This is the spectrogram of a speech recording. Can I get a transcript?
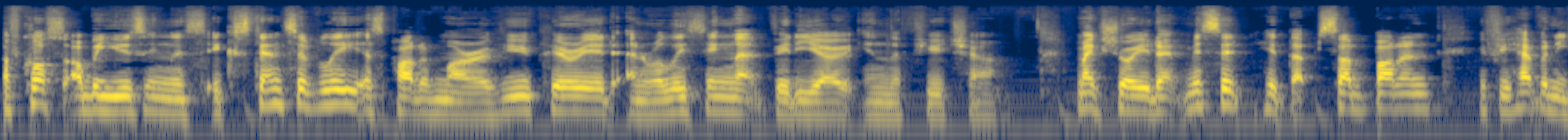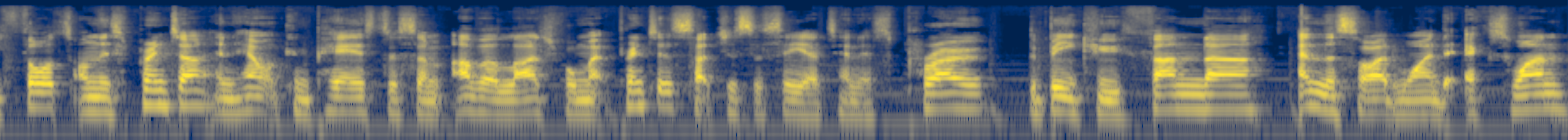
Of course, I'll be using this extensively as part of my review period and releasing that video in the future. Make sure you don't miss it, hit that sub button. If you have any thoughts on this printer and how it compares to some other large format printers such as the CR10S Pro, the BIQU Thunder, and the Sidewinder X1,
